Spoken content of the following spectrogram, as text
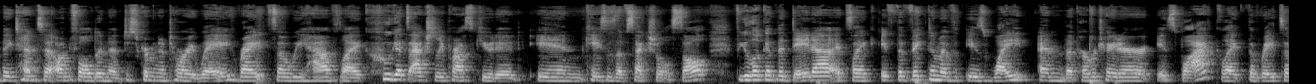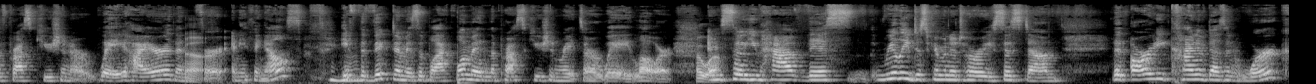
they tend to unfold in a discriminatory way, right? So we have like who gets actually prosecuted in cases of sexual assault. If you look at the data, it's like if the victim of, is white and the perpetrator is black, like the rates of prosecution are way higher than yeah. for anything else. Mm-hmm. If the victim is a black woman, the prosecution rates are way lower. Oh, wow. And so you have this really discriminatory system that already kind of doesn't work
